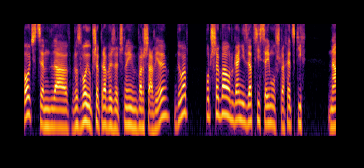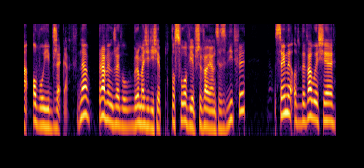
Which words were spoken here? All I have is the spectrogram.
bodźcem dla rozwoju przeprawy rzecznej w Warszawie była potrzeba organizacji sejmów szlacheckich na obu jej brzegach. Na prawym brzegu gromadzili się posłowie przybywający z Litwy. Sejmy odbywały się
